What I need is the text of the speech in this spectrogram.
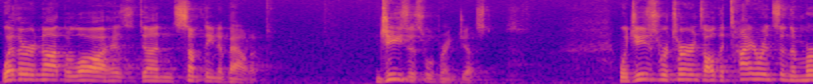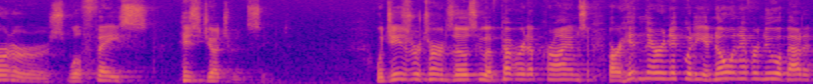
whether or not the law has done something about it. Jesus will bring justice. When Jesus returns, all the tyrants and the murderers will face his judgment seat. When Jesus returns, those who have covered up crimes or hidden their iniquity and no one ever knew about it,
